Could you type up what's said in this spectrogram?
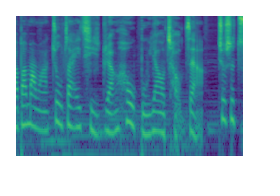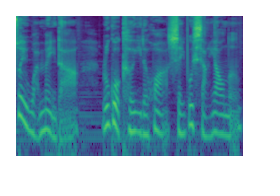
爸爸妈妈住在一起，然后不要吵架，就是最完美的啊！如果可以的话，谁不想要呢？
